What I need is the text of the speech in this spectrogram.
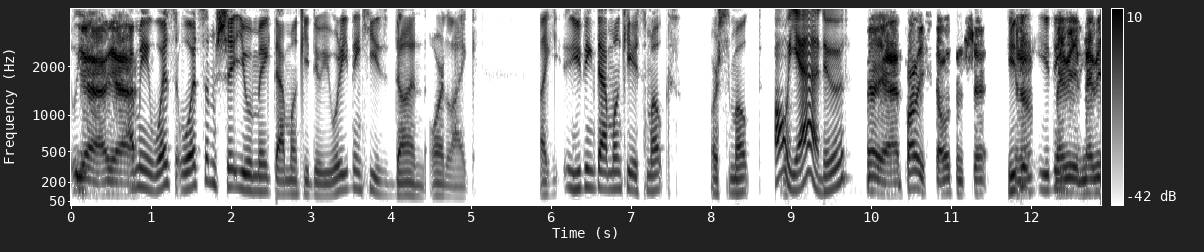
Yeah, yeah. I mean, what's what's some shit you would make that monkey do? You what do you think he's done or like, like you think that monkey smokes or smoked? Oh yeah, dude. Oh, yeah, yeah. Probably stole some shit. You, You, think know? you think maybe, maybe.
